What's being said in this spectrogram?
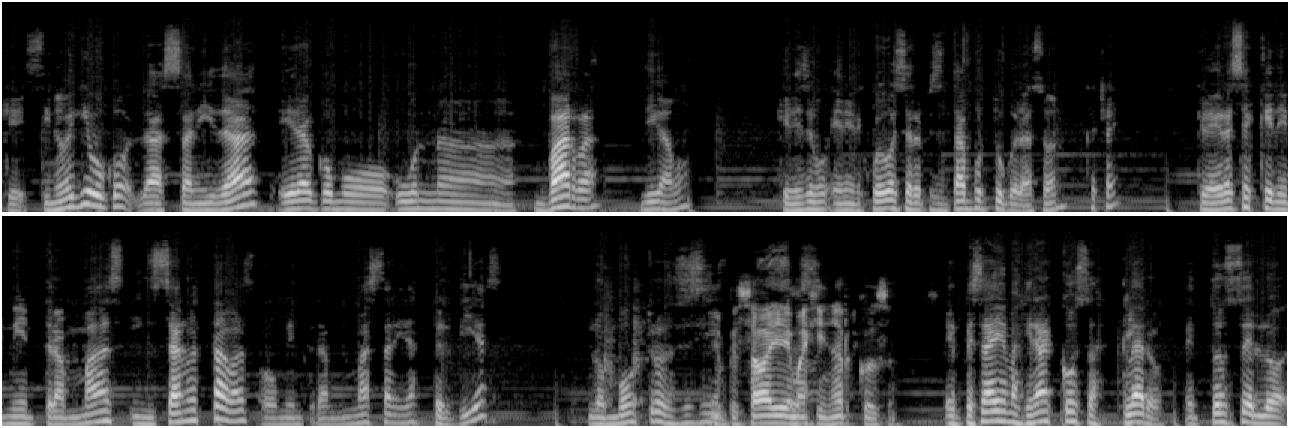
que si no me equivoco, la sanidad era como una barra, digamos, que en, ese- en el juego se representaba por tu corazón, ¿cachai? Que la gracia es que mientras más insano estabas, o mientras más sanidad perdías, los monstruos, no sé si Empezaba a imaginar cosas. empezaba a imaginar cosas, claro. Entonces lo,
